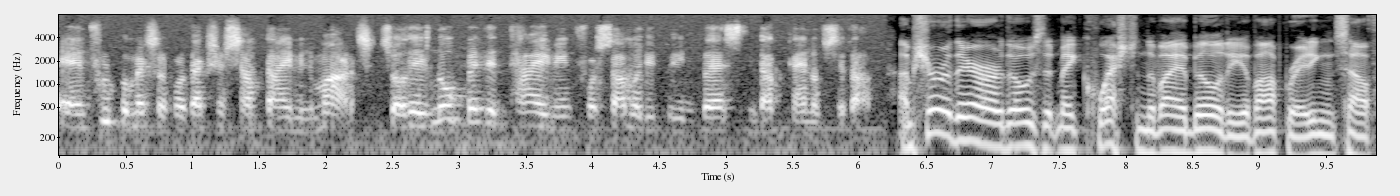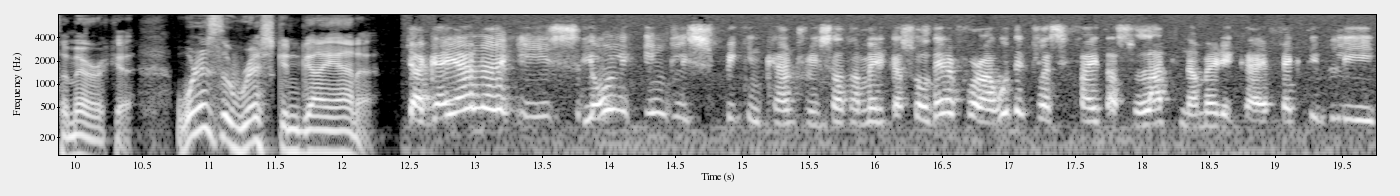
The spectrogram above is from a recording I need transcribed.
and full commercial production sometime in March. So there's no better timing for somebody to invest in that kind of setup. I'm sure there are those that may question the viability of operating in South America. What is the risk in Guyana? Guyana is the only English speaking country in South America, so therefore I wouldn't classify it as Latin America. Effectively,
